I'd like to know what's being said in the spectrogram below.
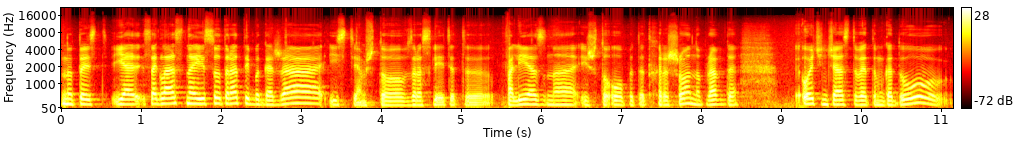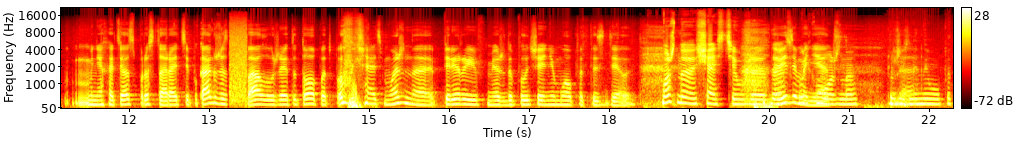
Ну, то есть я согласна и с утратой багажа, и с тем, что взрослеть это полезно, и что опыт это хорошо, но правда очень часто в этом году мне хотелось просто орать, типа, как же заебало уже этот опыт получать? Можно перерыв между получением опыта сделать? Можно счастье уже, да? Видимо, нет. Можно? Жизненный да. опыт.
